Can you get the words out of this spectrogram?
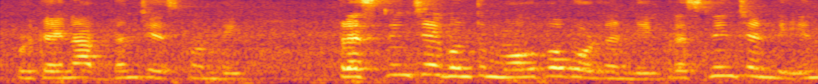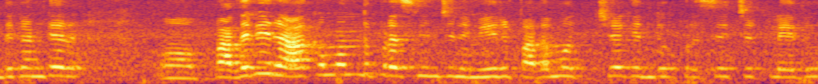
ఇప్పటికైనా అర్థం చేసుకోండి. ప్రశ్నించే గొంతు మోగపోకూడదండి. ప్రశ్నించండి. ఎందుకంటే పదవి రాకముందు ప్రశ్నించండి మీరు పదం వచ్చాక ఎందుకు ప్రశ్నించట్లేదు?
